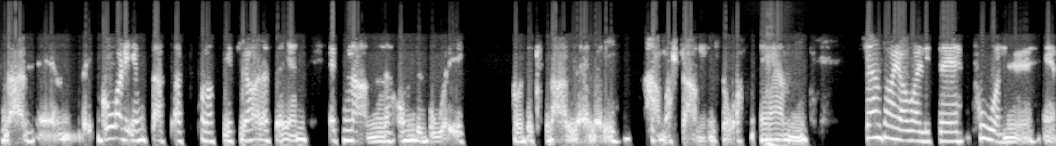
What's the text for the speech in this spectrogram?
sådär, eh, går det inte att, att på något vis göra sig en, ett namn om du bor i Hudiksvall eller i Hammarstrand. Så. Um, Sen så har jag varit lite på nu eh,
